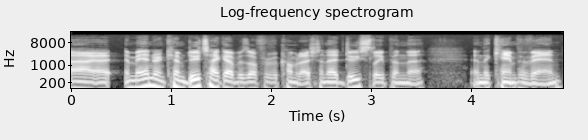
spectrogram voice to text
uh, Amanda and Kim do take up his offer of accommodation. They do sleep in the in the camper van,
